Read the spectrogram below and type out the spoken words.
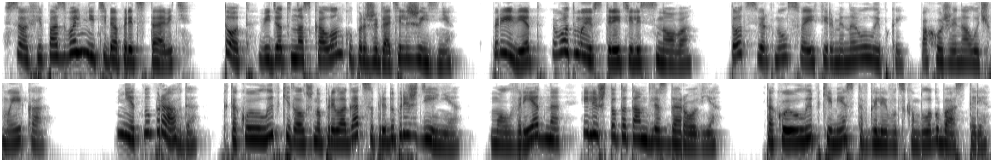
«Софи, позволь мне тебя представить. Тот ведет у нас колонку «Прожигатель жизни». «Привет, вот мы и встретились снова». Тот сверкнул своей фирменной улыбкой, похожей на луч маяка. Нет, ну правда, к такой улыбке должно прилагаться предупреждение, мол, вредно или что-то там для здоровья. Такой улыбки место в голливудском блокбастере.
